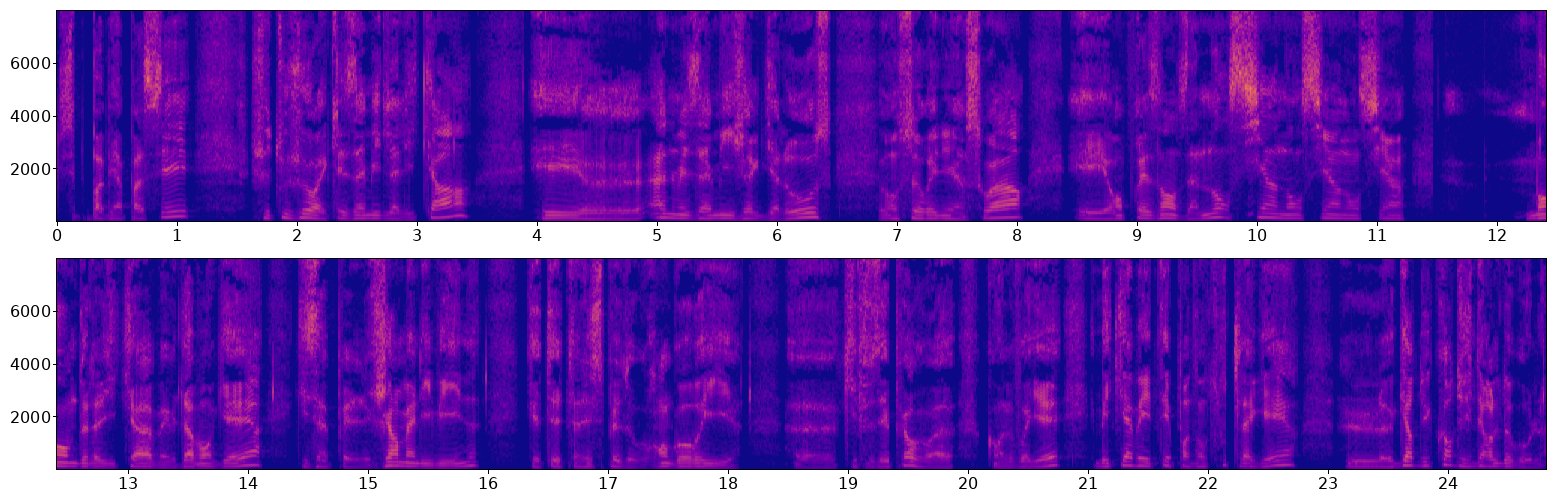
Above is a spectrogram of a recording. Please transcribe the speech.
c'est pas bien passé. Je suis toujours avec les amis de la LICA et euh, un de mes amis, Jacques Diallos, on se réunit un soir et en présence d'un ancien, ancien, ancien membre de la LICA d'avant-guerre qui s'appelle Germain Livine, qui était un espèce de grand gorille euh, qui faisait peur euh, quand on le voyait, mais qui avait été pendant toute la guerre le garde du corps du général de Gaulle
